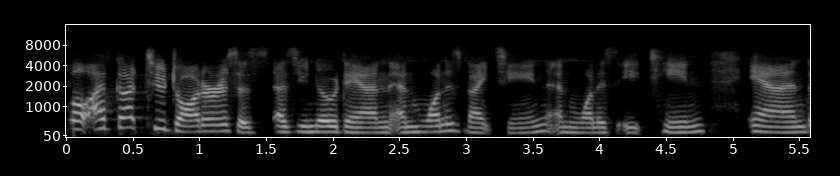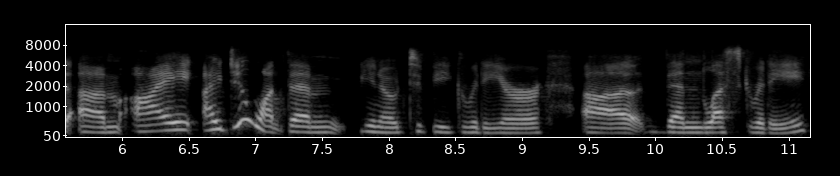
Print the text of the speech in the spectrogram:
Well, I've got two daughters, as as you know, Dan, and one is 19 and one is 18, and um, I I do want them, you know, to be grittier uh, than less gritty.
